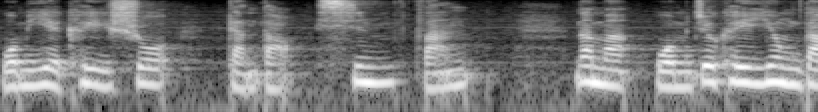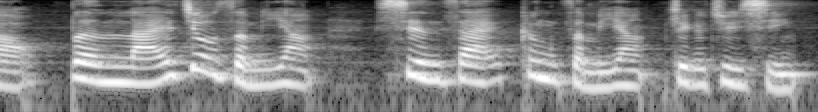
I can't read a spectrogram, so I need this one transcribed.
我们也可以说感到心烦。那么我们就可以用到“本来就怎么样，现在更怎么样”这个句型。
